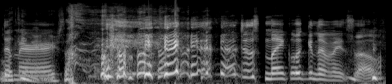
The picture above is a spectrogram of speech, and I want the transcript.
the looking mirror. I just like looking at myself.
